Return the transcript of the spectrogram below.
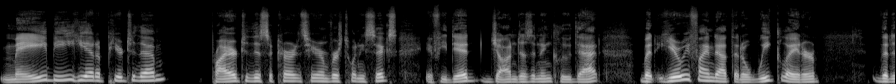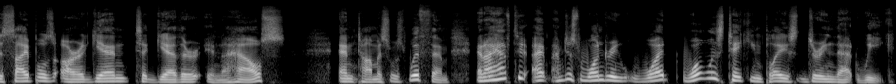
Maybe he had appeared to them prior to this occurrence here in verse 26. If he did, John doesn't include that. But here we find out that a week later, the disciples are again together in the house and Thomas was with them. And I have to, I, am just wondering what what was taking place during that week.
